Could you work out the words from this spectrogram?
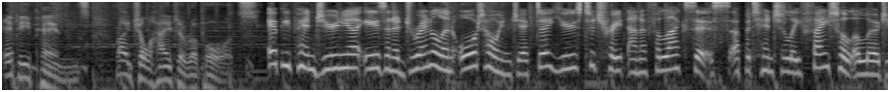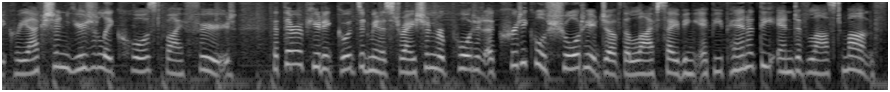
EpiPens. Rachel Hayter reports. EpiPen Junior is an adrenaline auto-injector used to treat anaphylaxis, a potentially fatal allergic reaction usually caused by food. The Therapeutic Goods Administration reported a critical shortage of the life saving EpiPen at the end of last month.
